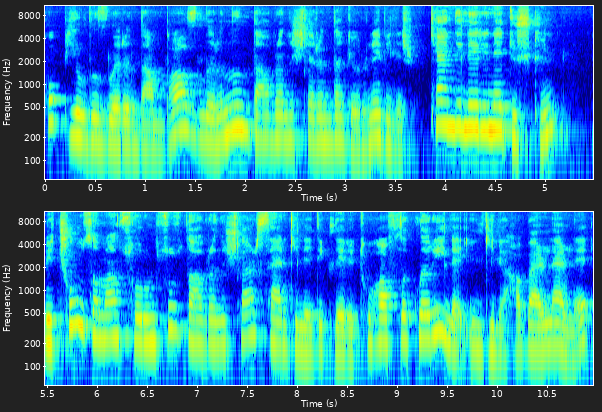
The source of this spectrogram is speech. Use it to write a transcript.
pop yıldızlarından bazılarının davranışlarında görülebilir. Kendilerine düşkün ve çoğu zaman sorumsuz davranışlar sergiledikleri tuhaflıklarıyla ilgili haberlerle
